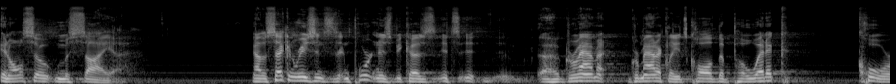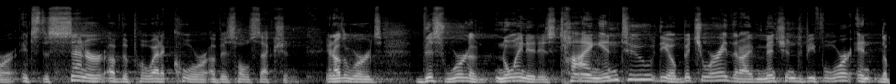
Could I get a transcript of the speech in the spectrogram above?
and also Messiah. Now, the second reason it's important is because it's it, uh, grammatically it's called the poetic core. It's the center of the poetic core of this whole section. In other words, this word anointed is tying into the obituary that I mentioned before, and the,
